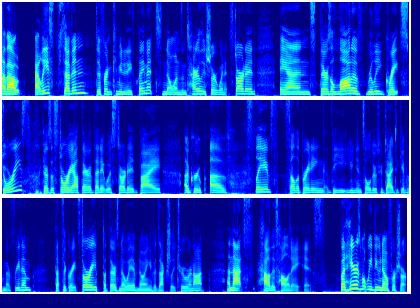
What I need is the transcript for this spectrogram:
About at least seven different communities claim it. No one's entirely sure when it started. And there's a lot of really great stories. There's a story out there that it was started by a group of slaves celebrating the Union soldiers who died to give them their freedom. That's a great story, but there's no way of knowing if it's actually true or not. And that's how this holiday is. But here's what we do know for sure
